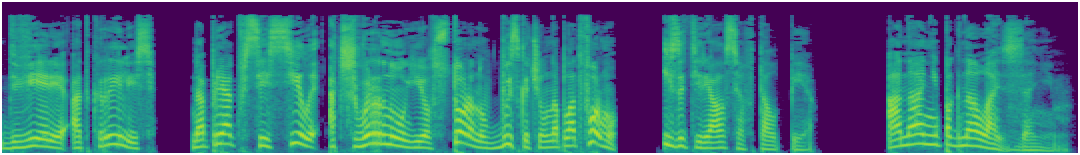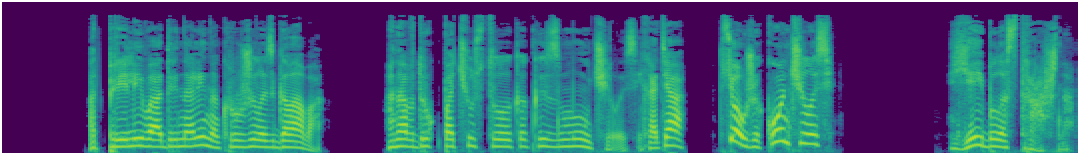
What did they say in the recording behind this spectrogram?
двери открылись, напряг все силы, отшвырнул ее в сторону, выскочил на платформу и затерялся в толпе. Она не погналась за ним. От прилива адреналина кружилась голова. Она вдруг почувствовала, как измучилась, и хотя все уже кончилось, Ей было страшно.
